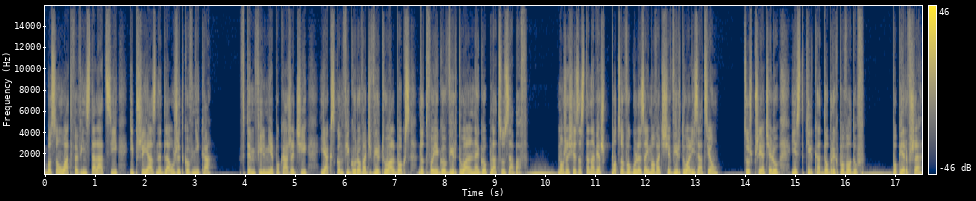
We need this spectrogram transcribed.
bo są łatwe w instalacji i przyjazne dla użytkownika. W tym filmie pokażę Ci, jak skonfigurować VirtualBox do Twojego wirtualnego placu zabaw. Może się zastanawiasz, po co w ogóle zajmować się wirtualizacją? Cóż, przyjacielu, jest kilka dobrych powodów. Po pierwsze,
